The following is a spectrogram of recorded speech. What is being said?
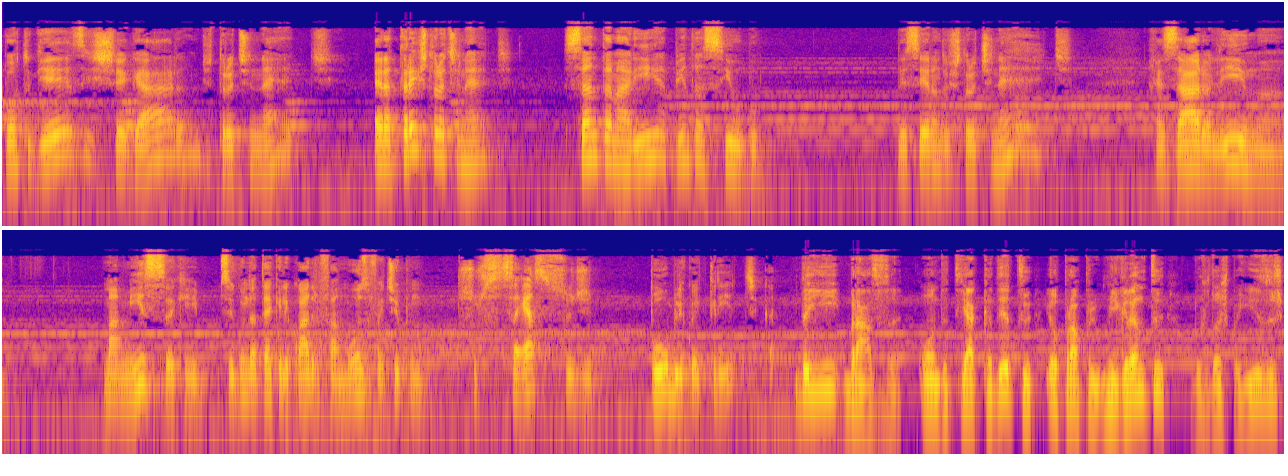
Portugueses chegaram de trotinete. Era três trotinetes. Santa Maria Pintacilgo. Desceram dos trotinetes, rezaram ali uma, uma missa que, segundo até aquele quadro famoso, foi tipo um sucesso de público e crítica. Daí Brasa, onde Tiago Cadete, ele próprio migrante dos dois países,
